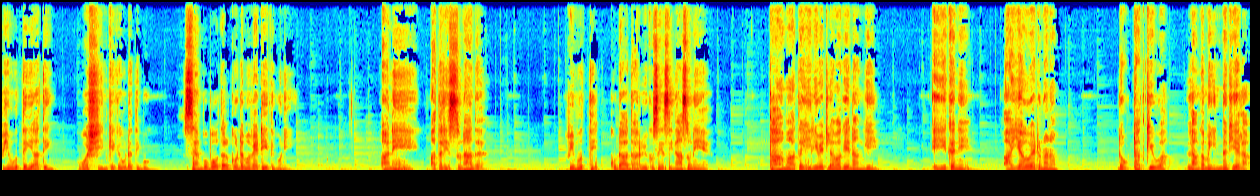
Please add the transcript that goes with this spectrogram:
විමුත්තිගේ අතින් වොශ්ෂීන් එක උඩ තිබූ සැම්පු බෝතල් ගොඩම වැටී තිබුණි. අනේ අතලිස්සුනාද විමුත්ති කුඩා දරුවෙකුසේ සිනාසුනේය. තාම අත හිරිවෙටල වගේ නංගේ. ඒකනේ අයව වැටුනනම් ඩොක්ටත් කිව්වා ළඟම ඉන්න කියලා.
